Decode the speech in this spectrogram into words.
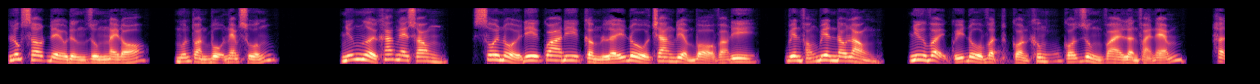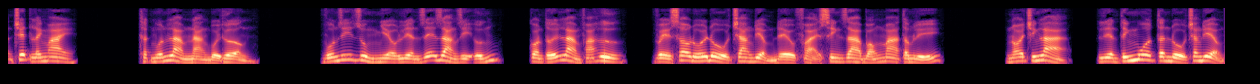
lúc sau đều đừng dùng này đó, muốn toàn bộ ném xuống. Những người khác nghe xong, sôi nổi đi qua đi cầm lấy đồ trang điểm bỏ vào đi, biên phóng biên đau lòng, như vậy quý đồ vật còn không có dùng vài lần phải ném, hận chết lánh mai. Thật muốn làm nàng bồi thường. Vốn dĩ dùng nhiều liền dễ dàng dị ứng, còn tới làm phá hư, về sau đối đồ trang điểm đều phải sinh ra bóng ma tâm lý. Nói chính là, liền tính mua tân đồ trang điểm,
